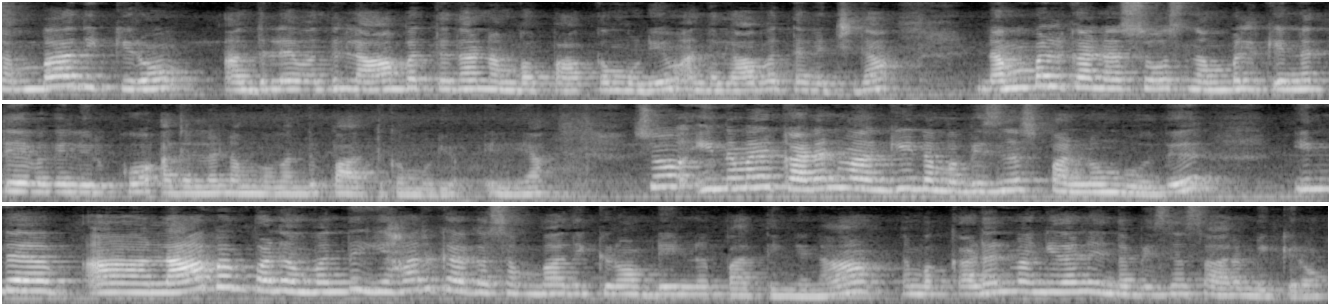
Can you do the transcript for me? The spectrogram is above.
சம்பாதிக்கிறோம் அதில் வந்து லாபத்தை தான் நம்ம பார்க்க முடியும். அந்த லாபத்தை வச்சு தான் நம்மளுக்கான சோர்ஸ் நம்மளுக்கு என்ன தேவைகள் இருக்கோ அதெல்லாம் நம்ம வந்து பார்த்துக்க முடியும் இல்லையா? ஸோ இந்த மாதிரி கடன் வாங்கி நம்ம பிஸ்னஸ் பண்ணும்போது இந்த லாபம் பணம் வந்து யாருக்காக சம்பாதிக்கிறோம் அப்படின்னு பார்த்தீங்கன்னா நம்ம கடன் வாங்கி தானே இந்த பிஸ்னஸ் ஆரம்பிக்கிறோம்.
